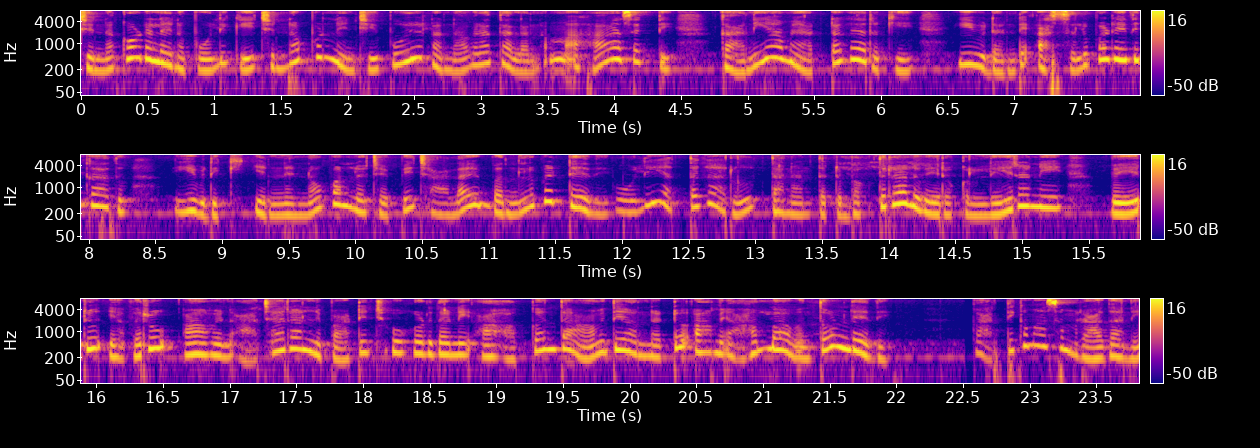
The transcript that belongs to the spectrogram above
చిన్న కోడలైన పూలికి చిన్నప్పటి నుంచి పూజలన్న వ్రతాలన్న మహా ఆసక్తి. కానీ ఆమె అట్టగారికి ఈవిడంటే అస్సలు పడేది కాదు. ఈవిడికి ఎన్నెన్నో పనులు చెప్పి చాలా ఇబ్బందులు పెట్టేది. పోలి అత్తగారు తనంతటి భక్తురాలు వేరొకరు లేరని వేరు ఎవరు ఆమె ఆచారాల్ని పాటించుకోకూడదని ఆ హక్కు అంతా ఆమెదే అన్నట్టు ఆమె అహంభావంతో ఉండేది. కార్తీక మాసం రాగానే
